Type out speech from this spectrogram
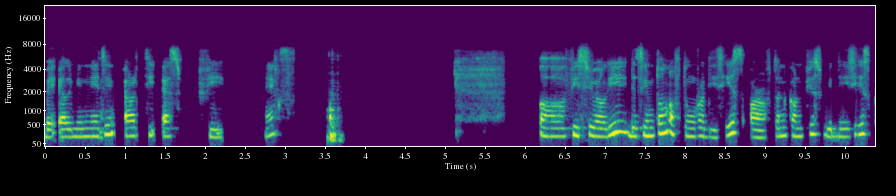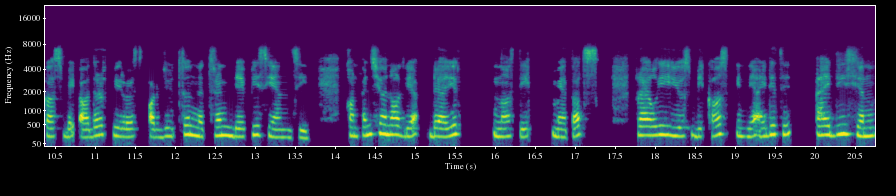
by eliminating RTSV. Next. Uh, visually, the symptoms of Tungro disease are often confused with disease caused by other viruses or due to nutrient deficiency. Conventional di diagnostic methods rarely used because in the addition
